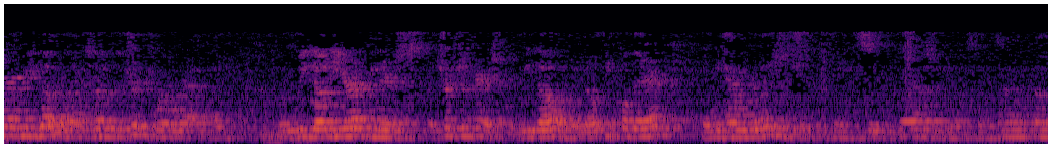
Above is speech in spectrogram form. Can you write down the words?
wherever you go. We like to go to the church where we're at. Like when we go to Europe and there's a church in Paris, we go and we know people there, and we have a relationship between the city of Paris and the city of San them.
